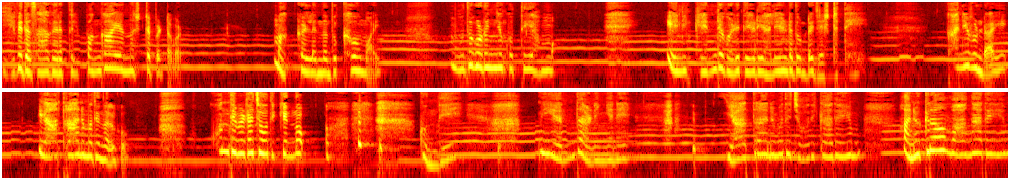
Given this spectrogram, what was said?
ജീവിതസാഗരത്തിൽ പങ്കായ നഷ്ടപ്പെട്ടവൾ. മക്കൾ എന്ന ദുഃഖവുമായി മുതുകുടിഞ്ഞു കുത്തിയ അമ്മ. എനിക്ക് എന്റെ വഴി തേടി അലയേണ്ടതുണ്ട് ജ്യേഷ്ഠത്തെ. കനിവുണ്ടായി യാത്രാനുമതി നൽകും. കുന്തി വിട ചോദിക്കുന്നു. കുന്തി നീ എന്താണ് എന്താണിങ്ങനെ? യാത്രാനുമതി ചോദിക്കാതെയും അനുഗ്രഹം വാങ്ങാതെയും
